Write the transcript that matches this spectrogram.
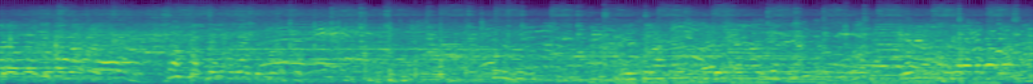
dan ketiga ada Oke, silakan berikan hadiahnya ini pertama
